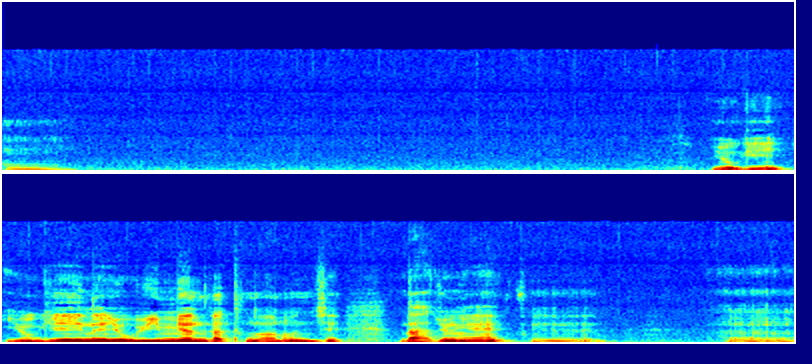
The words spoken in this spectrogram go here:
어, 여기 여기에 있는 요 윗면 같은 거는 이제 나중에 그 어,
